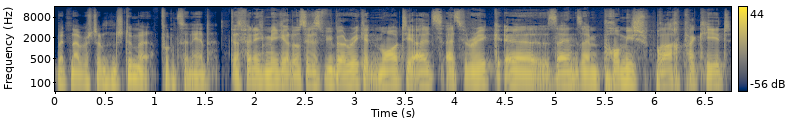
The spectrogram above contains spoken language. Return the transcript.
mit einer bestimmten Stimme funktioniert? Das fände ich mega lustig. Das ist wie bei Rick and Morty, als, als Rick äh, sein, sein Promi-Sprachpaket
